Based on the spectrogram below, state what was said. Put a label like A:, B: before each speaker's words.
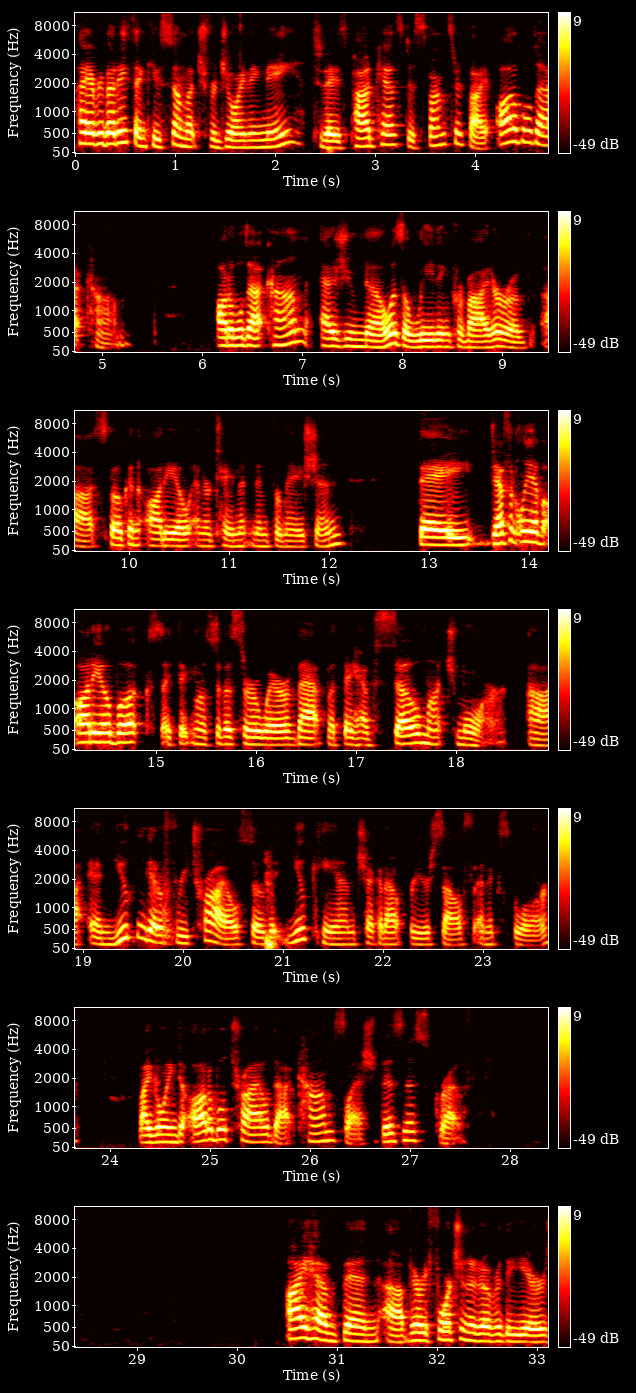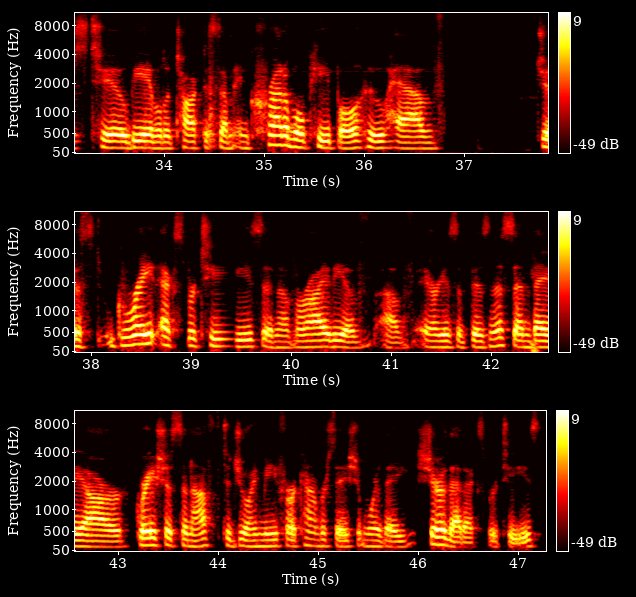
A: Hi, everybody. Thank you so much for joining me. Today's podcast is sponsored by Audible.com. Audible.com, as you know, is a leading provider of uh, spoken audio entertainment and information. They definitely have audiobooks. I think most of us are aware of that, but they have so much more. Uh, and you can get a free trial so that you can check it out for yourself and explore by going to audibletrial.com slash business growth. I have been uh, very fortunate over the years to be able to talk to some incredible people who have just great expertise in a variety of, of areas of business, and they are gracious enough to join me for a conversation where they share that expertise.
